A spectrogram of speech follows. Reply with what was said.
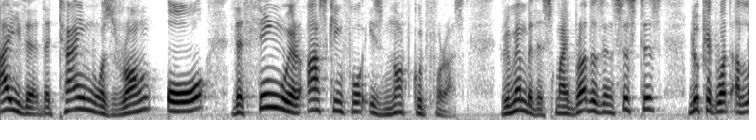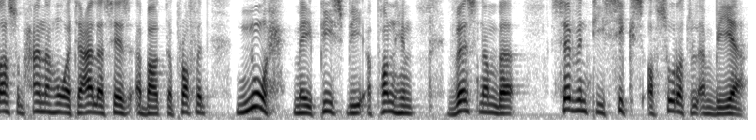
either the time was wrong or the thing we're asking for is not good for us. Remember this, my brothers and sisters. Look at what Allah subhanahu wa ta'ala says about the Prophet Nuh, may peace be upon him. Verse number 76 of Surah Al Anbiya.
